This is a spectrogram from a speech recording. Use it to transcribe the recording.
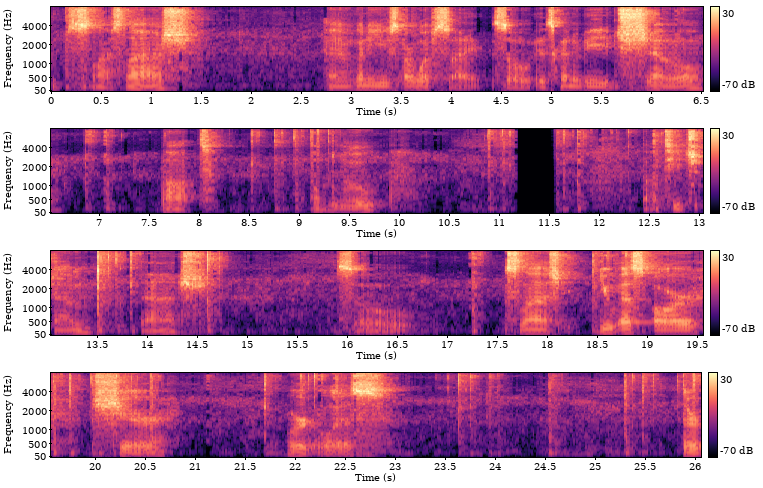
oops, slash slash. And I'm going to use our website. So it's going to be shell dot upload dot teach m dash. So slash usr share wordless third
